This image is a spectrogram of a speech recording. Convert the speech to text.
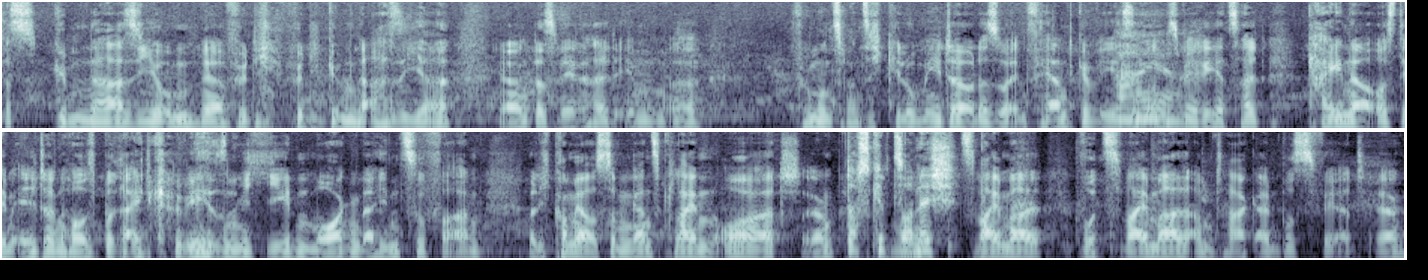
das Gymnasium, ja, für die, für die Gymnasier, ja, das wäre halt eben äh, 25 Kilometer oder so entfernt gewesen. Ah, ja. Und es wäre jetzt halt keiner aus dem Elternhaus bereit gewesen, mich jeden Morgen dahin zu fahren. Weil ich komme ja aus so einem ganz kleinen Ort. Ja, das gibt's auch nicht. Zweimal, wo zweimal am Tag ein Bus fährt. Ja,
